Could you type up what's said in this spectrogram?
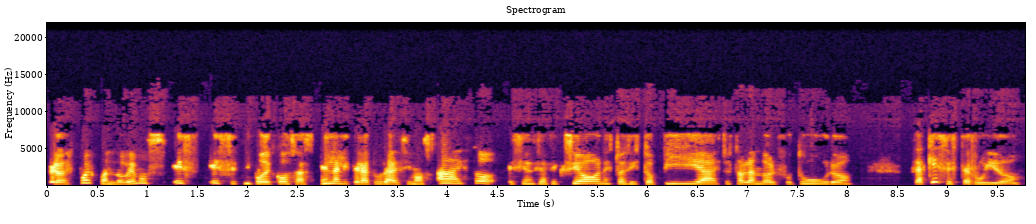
pero después cuando vemos ese tipo de cosas en la literatura decimos, ah, esto es ciencia ficción, esto es distopía, esto está hablando del futuro. O sea, ¿qué es este ruido?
